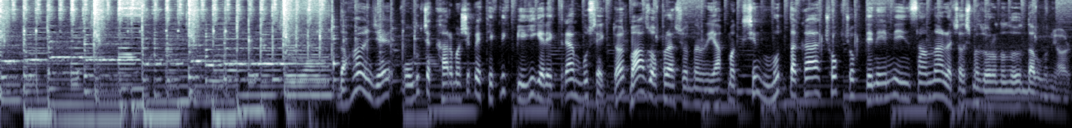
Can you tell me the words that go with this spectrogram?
Thank you. Önce oldukça karmaşık ve teknik bilgi gerektiren bu sektör bazı operasyonlarını yapmak için mutlaka çok çok deneyimli insanlarla çalışma zorunluluğunda bulunuyordu.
